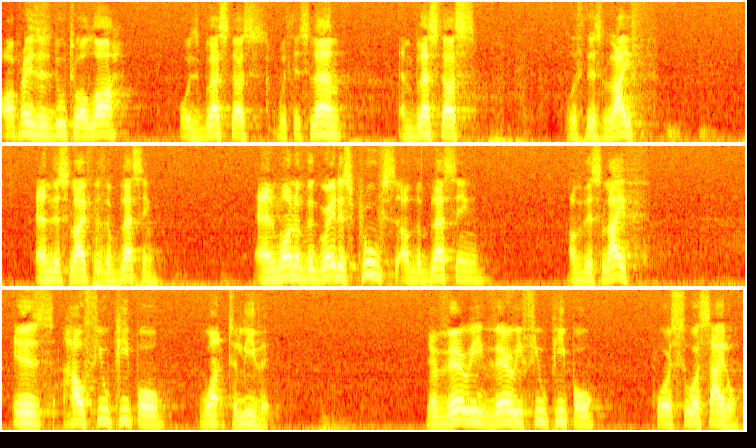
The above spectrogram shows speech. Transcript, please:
All praise is due to Allah who has blessed us with Islam and blessed us with this life. And this life is a blessing. And one of the greatest proofs of the blessing of this life is how few people want to leave it. There are very, very few people who are suicidal,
